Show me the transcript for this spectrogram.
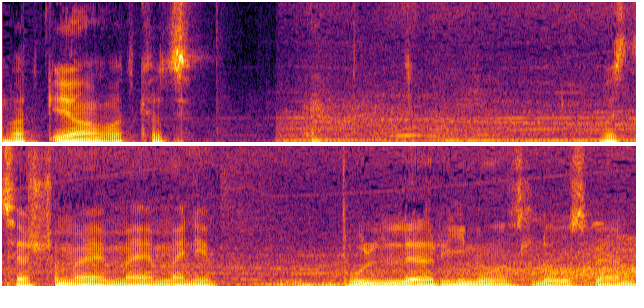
Wat, ja, warte kurz. Ich muss zuerst schon mal meine, meine Bullerinos loswerden.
